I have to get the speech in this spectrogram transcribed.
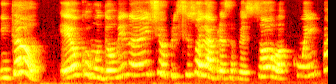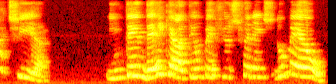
Então, eu, como dominante, eu preciso olhar para essa pessoa com empatia. E entender que ela tem um perfil diferente do meu.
